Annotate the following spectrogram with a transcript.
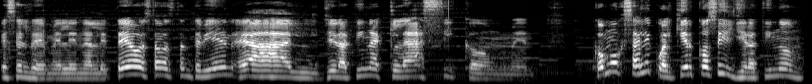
es el de Melenaleteo. Está bastante bien. Ah, el Giratina clásico, man. ¿Cómo sale cualquier cosa y el Giratino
